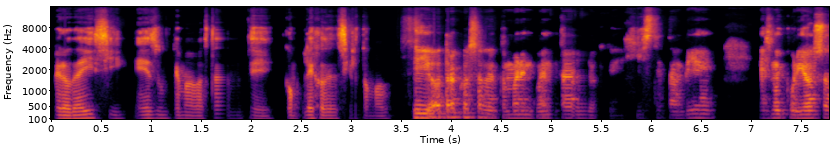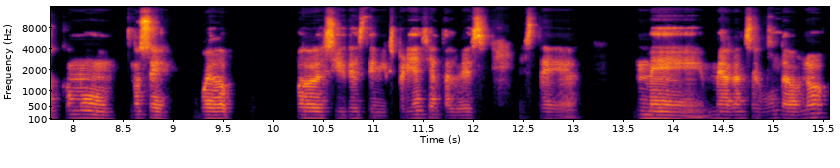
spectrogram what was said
Pero de ahí sí, es un tema bastante complejo de cierto modo. Sí, otra cosa de tomar en cuenta, lo que dijiste también, es muy curioso cómo, no sé, puedo, puedo decir desde mi experiencia, tal vez este, me, me, hagan segunda o no,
